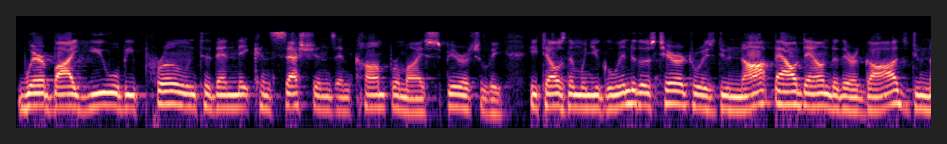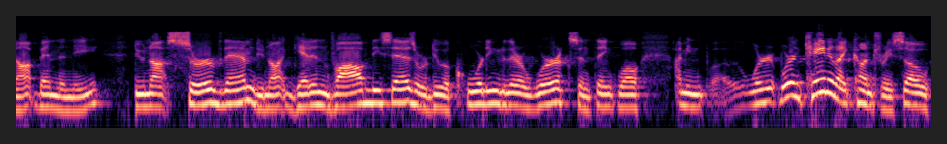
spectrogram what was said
whereby you will be prone to then make concessions and compromise spiritually. He tells them when you go into those territories, do not bow down to their gods, do not bend the knee, do not serve them, do not get involved, he says, or do according to their works and think, well, I mean, we're, we're in Canaanite country, so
